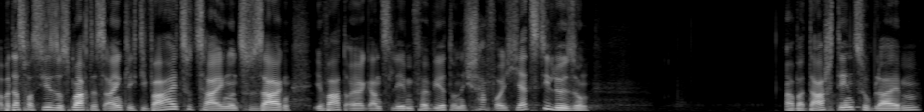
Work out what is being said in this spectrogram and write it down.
Aber das, was Jesus macht, ist eigentlich die Wahrheit zu zeigen und zu sagen, ihr wart euer ganzes Leben verwirrt und ich schaffe euch jetzt die Lösung. Aber da stehen zu bleiben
